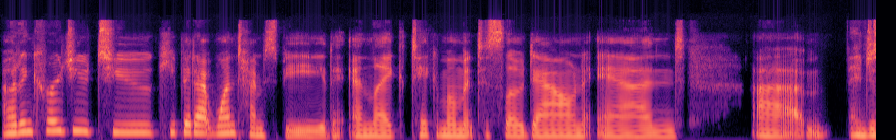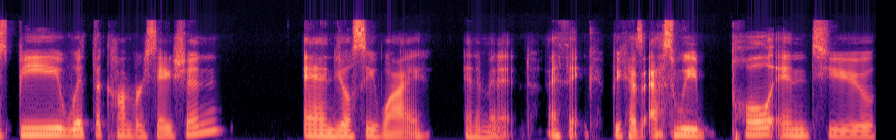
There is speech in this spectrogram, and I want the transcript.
I would encourage you to keep it at one time speed and like take a moment to slow down and um and just be with the conversation and you'll see why in a minute i think. Because as we pull into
